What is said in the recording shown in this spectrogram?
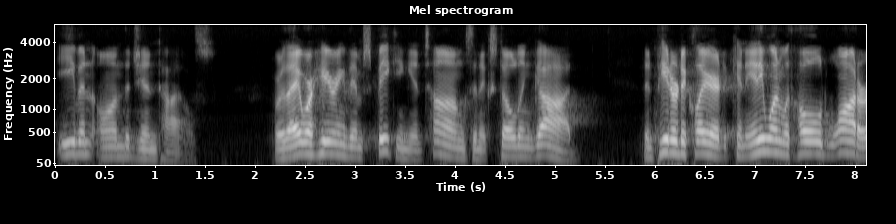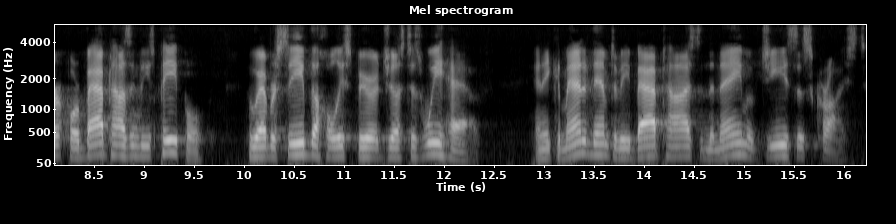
even on the Gentiles. For they were hearing them speaking in tongues and extolling God. Then Peter declared, Can anyone withhold water for baptizing these people, who have received the Holy Spirit just as we have? And he commanded them to be baptized in the name of Jesus Christ.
